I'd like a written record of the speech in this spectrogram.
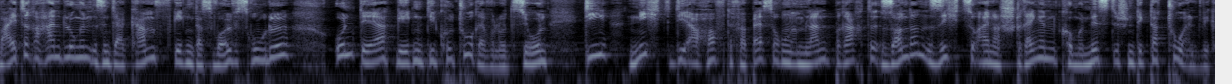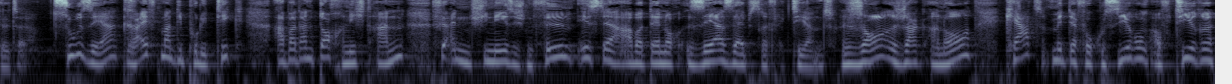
Weitere Handlungen sind der Kampf gegen das Wolfsrudel und der gegen die Kulturrevolution, die nicht die erhoffte Verbesserung im Land brachte, sondern sich zu einer strengen kommunistischen Diktatur entwickelte. Zu sehr greift man die Politik aber dann doch nicht an. Für einen chinesischen Film ist er aber dennoch sehr selbstreflektierend. Jean-Jacques Anon kehrt mit der Fokussierung auf Tiere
